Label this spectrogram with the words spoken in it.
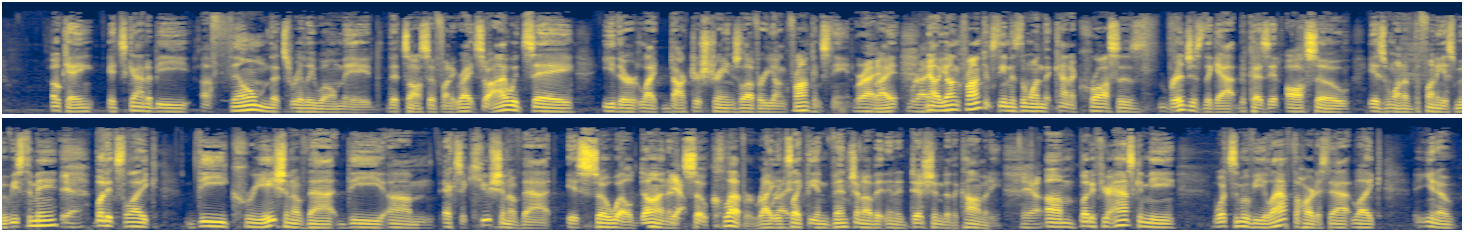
Okay, it's got to be a film that's really well made that's also funny, right? So I would say either like Doctor Strangelove or Young Frankenstein, Right, Right. right. Now, Young Frankenstein is the one that kind of crosses, bridges the gap because it also is one of the funniest movies to me. Yeah. But it's like the creation of that, the um, execution of that is so well done and Yeah. it's so clever, right? Right. It's like the invention of it in addition to the comedy. Yeah. Um, but if you're asking me, what's the movie you laughed the hardest at? Like, you know,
